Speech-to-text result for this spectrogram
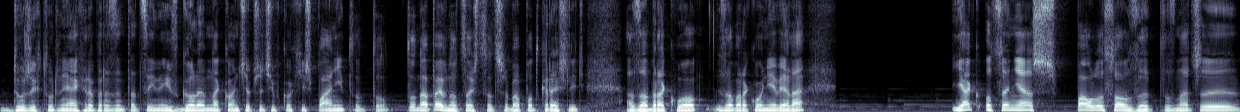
dużych turniejach reprezentacyjnych z golem na koncie przeciwko Hiszpanii, to, to, to na pewno coś, co trzeba podkreślić, a zabrakło, zabrakło niewiele. Jak oceniasz Paulo Souza? To znaczy,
